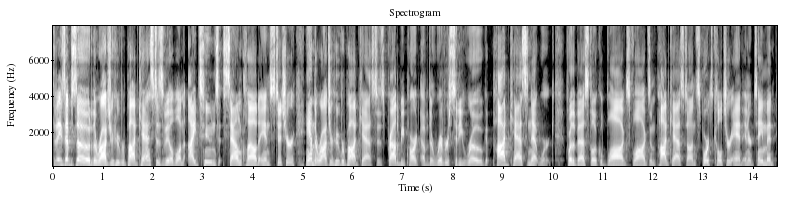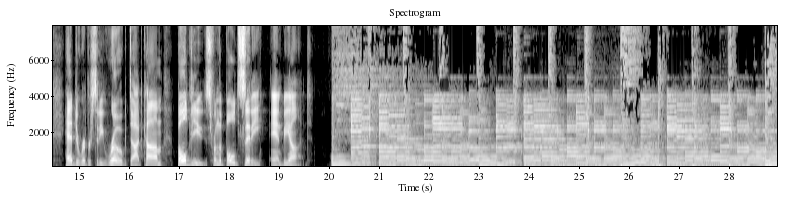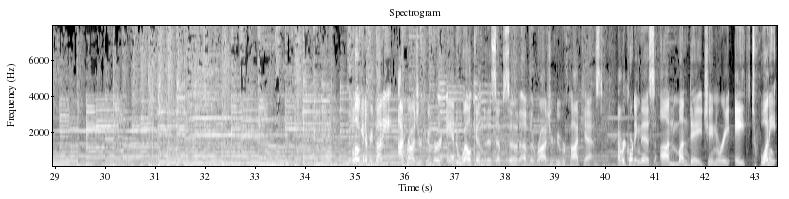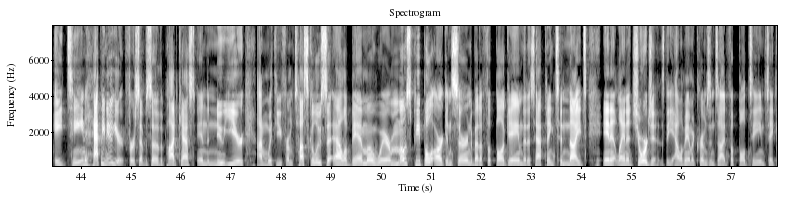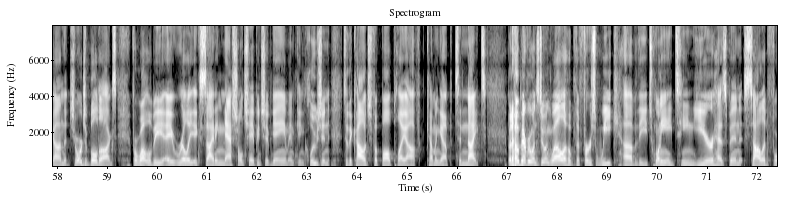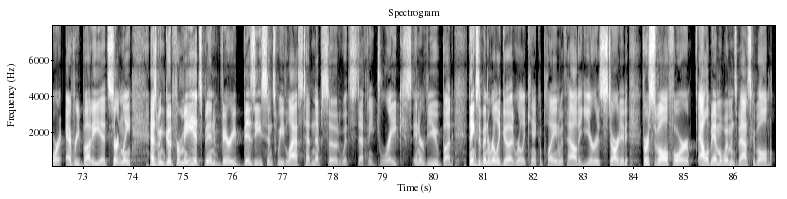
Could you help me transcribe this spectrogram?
Today's episode of the Roger Hoover Podcast is available on iTunes, SoundCloud, and Stitcher. And the Roger Hoover Podcast is proud to be part of the River City Rogue Podcast Network. For the best local blogs, vlogs, and podcasts on sports culture and entertainment, head to rivercityrogue.com. Bold views from the bold city and beyond. Hello again, everybody. I'm Roger Hoover, and welcome to this episode of the Roger Hoover Podcast. I'm recording this on Monday, January 8th, 2018. Happy New Year! First episode of the podcast in the new year. I'm with you from Tuscaloosa, Alabama, where most people are concerned about a football game that is happening tonight in Atlanta, Georgia, as the Alabama Crimson Tide football team take on the Georgia Bulldogs for what will be a really exciting national championship game and conclusion to the college football playoff coming up tonight. But I hope everyone's doing well. I hope the first week of the 2018 year has been solid for everybody. It certainly has been good for me. It's been very busy since we last had an episode with Stephanie Drake's interview, but things have been really good. Really can't complain with how the year has started. First of all, for Alabama women's basketball,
